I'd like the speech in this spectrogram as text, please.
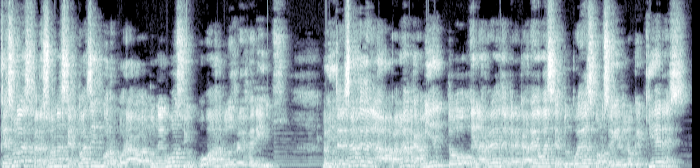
Que son las personas que tú has incorporado a tu negocio o a tus referidos. Lo interesante del apalancamiento en las redes de mercadeo es que tú puedes conseguir lo que quieres.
